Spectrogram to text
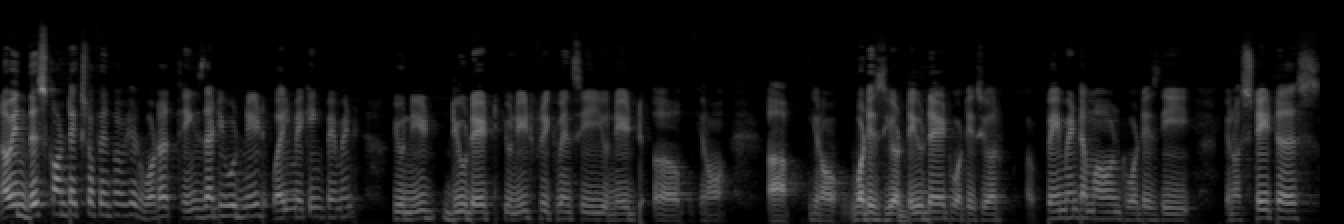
Now, in this context of information, what are things that you would need while making payment? You need due date, you need frequency, you need, uh, you know, uh, you know, what is your due date, what is your uh, payment amount, what is the, you know, status.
